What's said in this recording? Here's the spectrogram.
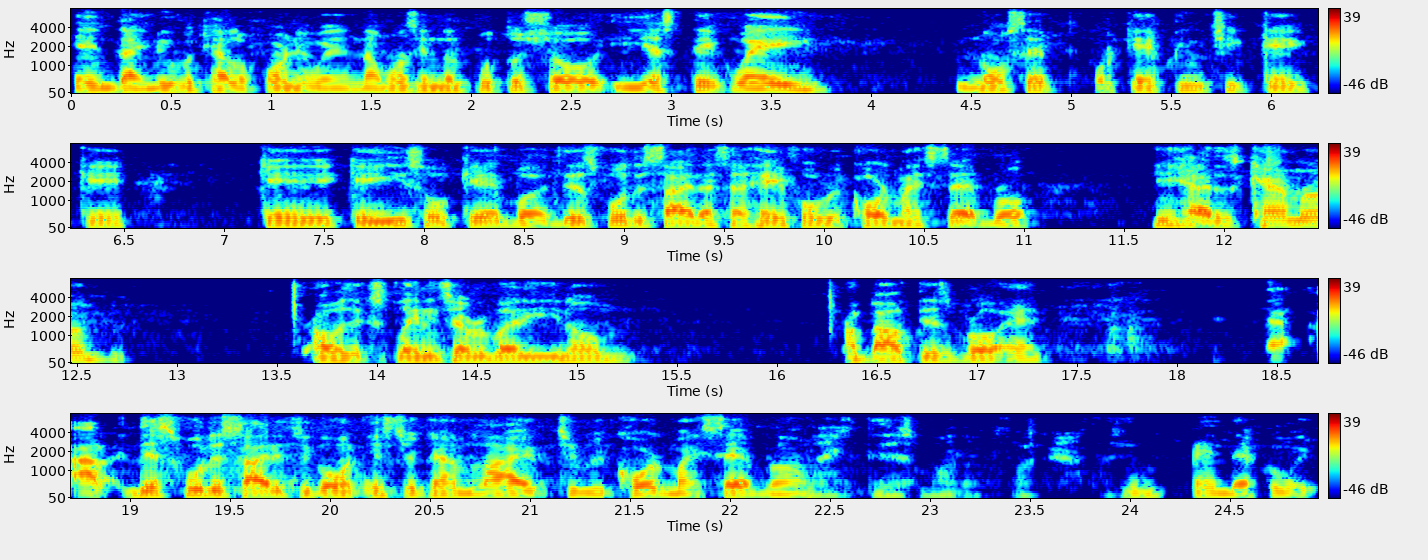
en Dinuba, California, güey. Andamos haciendo el puto show y este güey, no sé por qué pinche, qué, qué, qué, qué hizo, qué, but this fool decided, I said, hey, fool, record my set, bro. He had his camera. I was explaining to everybody, you know, about this, bro, and I, this fool decided to go on Instagram live to record my set, bro. I'm like, this motherfucker,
